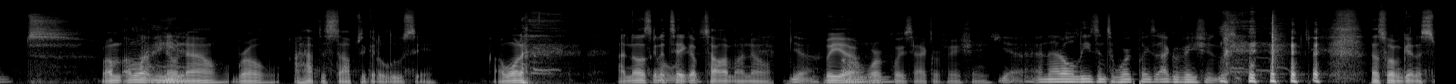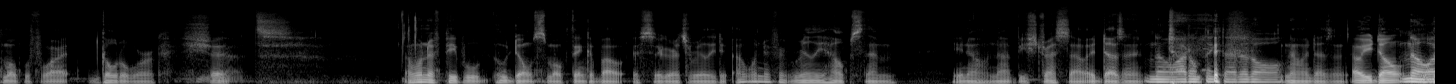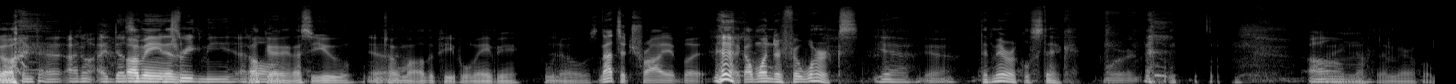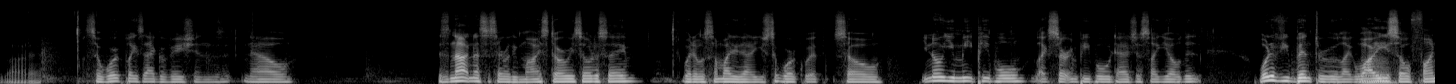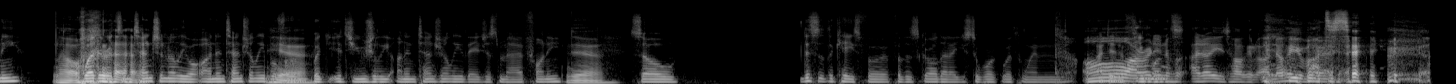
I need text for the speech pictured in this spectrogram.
I'm, I'm letting you know it. now, bro. I have to stop to get a loosie. I want to. I know it's gonna take up time. I know, yeah but yeah, um, workplace aggravations. yeah and that all leads into workplace aggravations That's why I'm getting a smoke before I go to work. Shit. Yeah, I wonder if people who don't smoke think about if cigarettes really do. I wonder if it really helps them, you know, not be stressed out. It doesn't. no i don't think that at all No, it doesn't. Oh, you don't? No, I don't think that. I don't. It doesn't I mean, intrigue me at all. Okay, that's you. Yeah. I'm talking about other people, maybe. Who knows? Not to try it, but like I wonder if it works. Yeah, yeah. The miracle stick. Or Ain't um. nothing a miracle about it. So workplace aggravations. Now, it's not necessarily my story, so to say, but it was somebody that I used to work with. So, you know, you meet people like certain people that's just like, yo, this, what have you been through? Like, why are you Mhm. so funny? No. Whether it's intentionally or unintentionally, but, for- Yeah. but it's usually unintentionally. They're just mad funny. yeah. So this is the case for for this girl that I used to work with when Oh, I did a few I already months. know. I know you're talking. About. I know who you're about to say.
